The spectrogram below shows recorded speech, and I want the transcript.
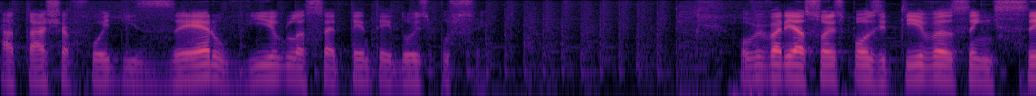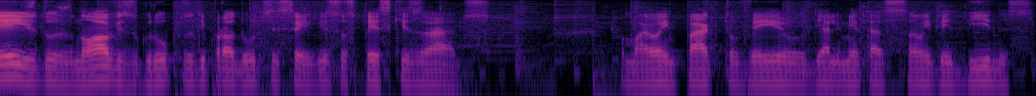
a taxa foi de 0,72%. Houve variações positivas em seis dos nove grupos de produtos e serviços pesquisados. O maior impacto veio de alimentação e bebidas,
